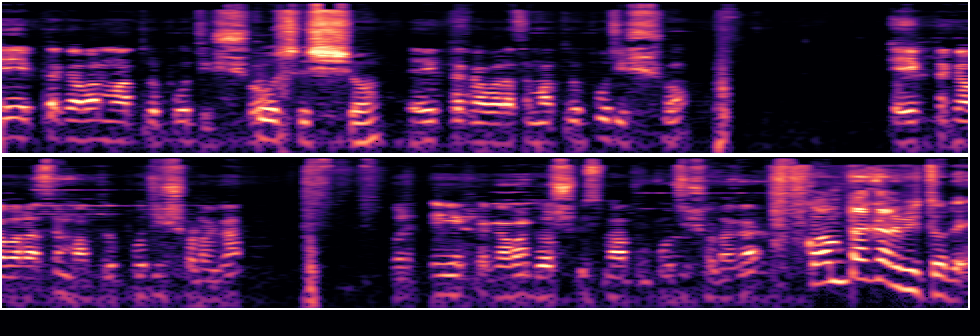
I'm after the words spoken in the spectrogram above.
এই একটা কাবার মাত্র পঁচিশশো। পঁচিশশো। এই একটা কাবার আছে মাত্র পঁচিশশো। এই একটা কাবার আছে মাত্র পঁচিশশো টাকা। এই একটা কাবার দশ পিস মাত্র পঁচিশশো টাকা। কম টাকার ভিতরে?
